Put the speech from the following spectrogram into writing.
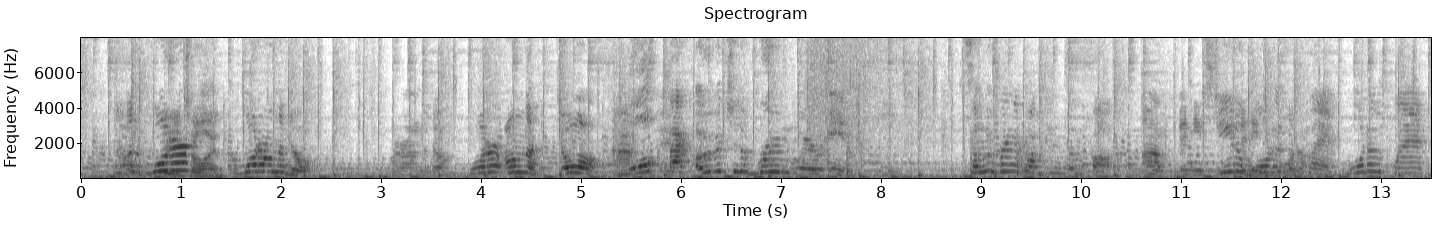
Oh, water. You're. Water on the door. We're on the door. Water on the door. Ah, Walk okay. back over to the room we're in. Someone bring a pumpkin for the father. Um, it needs. Do you it need to needs water, the plant? Water the plant.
